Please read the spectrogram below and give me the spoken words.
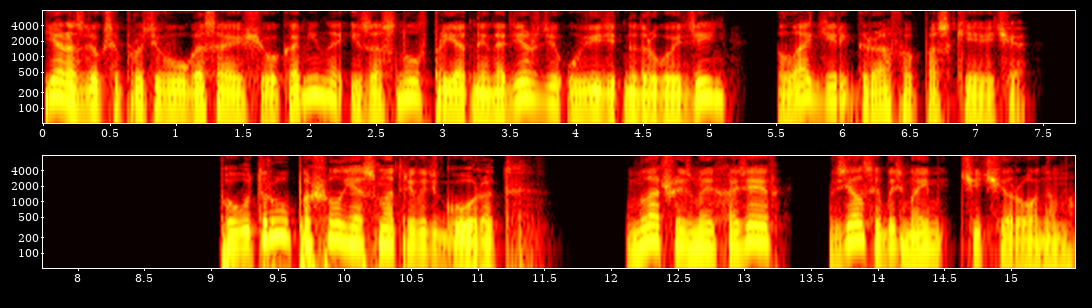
я разлегся противоугасающего камина и заснул в приятной надежде увидеть на другой день лагерь графа Паскевича. Поутру пошел я осматривать город. Младший из моих хозяев взялся быть моим чичероном.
